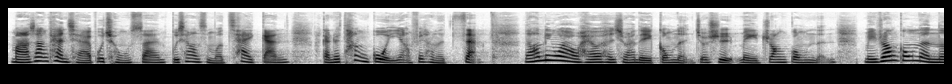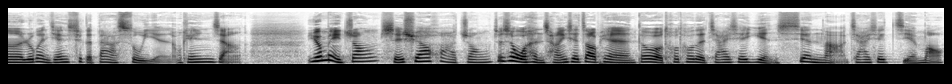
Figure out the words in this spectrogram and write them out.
马上看起来不穷酸，不像什么菜干，感觉烫过一样，非常的赞。然后另外我还有很喜欢的一个功能，就是美妆功能。美妆功能呢，如果你今天是个大素颜，我跟你讲。有美妆，谁需要化妆？就是我很长一些照片都有偷偷的加一些眼线呐、加一些睫毛。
